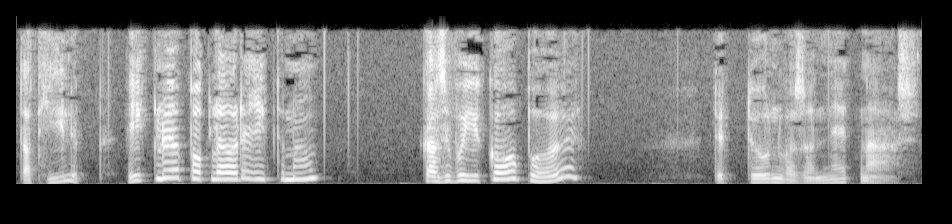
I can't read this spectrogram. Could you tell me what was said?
Dat hielp. Je kleurpotloden, riep de man. Kan ze voor je kopen, hoor. De toon was er net naast.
